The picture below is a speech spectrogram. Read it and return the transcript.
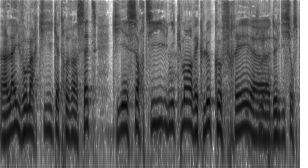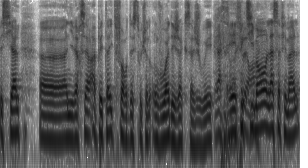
un live au Marquis 87 qui est sorti uniquement avec le coffret euh, de l'édition spéciale euh, anniversaire Appetite for Destruction. On voit déjà que ça jouait. Et là, ça Et sent la effectivement, là ça fait mal.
